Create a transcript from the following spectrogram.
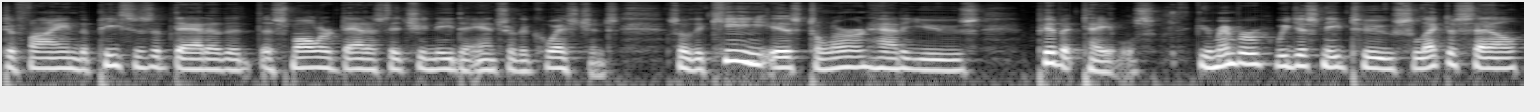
to find the pieces of data, the, the smaller data sets you need to answer the questions. So the key is to learn how to use pivot tables. If you remember, we just need to select a cell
